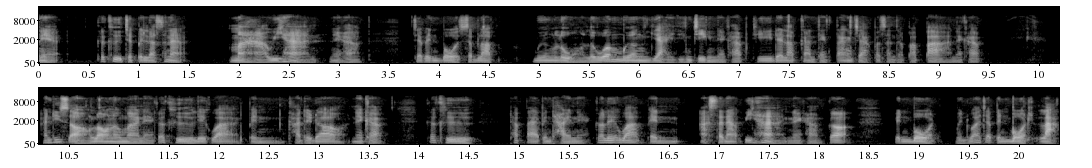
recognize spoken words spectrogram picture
เนี่ยก็คือจะเป็นลักษณะมหาวิหารนะครับ จะเป็นโบสถ์สำหรับ เมืองหลวงหรือว่าเมืองใหญ่จริงๆนะครับที่ได้รับการแต่งตั้งจากพระสันตะปาปานะครับอันที่ 2 รองลงมาเนี่ยก็คือเรียกว่าเป็นคาเทดรัลนะครับก็คือถ้าแปลเป็นไทยเนี่ยก็เรียกว่าเป็นอาสนะวิหารนะครับ ก็เป็นโบสถ์เหมือนว่าจะเป็นโบสถ์หลัก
